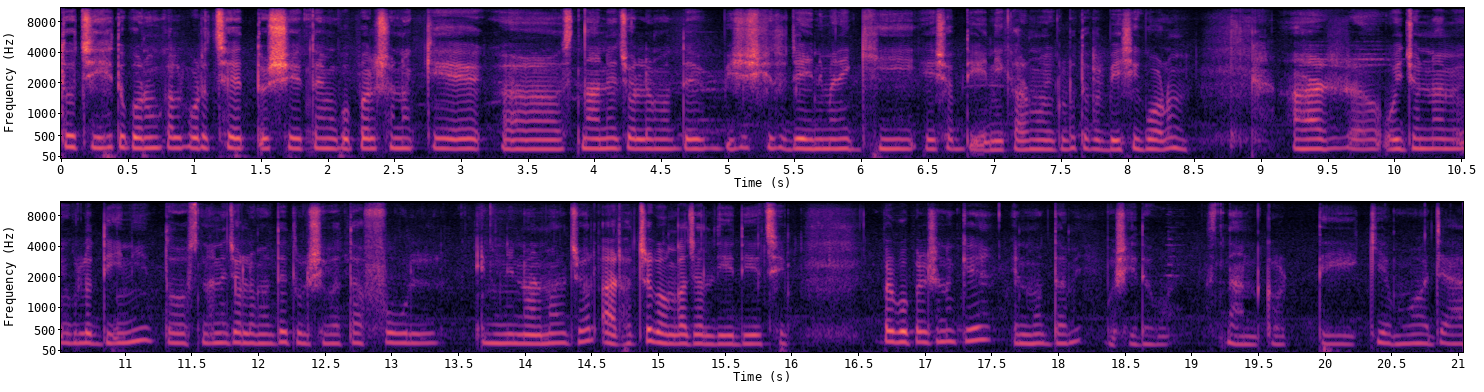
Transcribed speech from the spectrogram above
তো যেহেতু গরমকাল পড়েছে, তো সেহেতু আমি গোপাল সোনাকে স্নানের জলের মধ্যে বিশেষ কিছু দিইনি মানে ঘি এসব দিইনি, কারণ ওইগুলো তো বেশি গরম। আর ওই জন্য আমি ওইগুলো দিইনি। তো স্নানের জলের মধ্যে তুলসী পাতা, ফুল, এমনি নর্মাল জল, আর হচ্ছে গঙ্গা জল দিয়ে দিয়েছি। এবার গোপাল সোনাকে এর মধ্যে আমি বসিয়ে দেবো। স্নান করতে, কি মজা!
